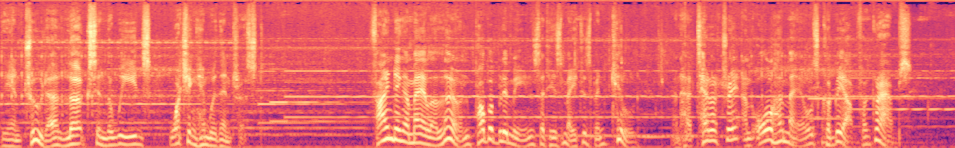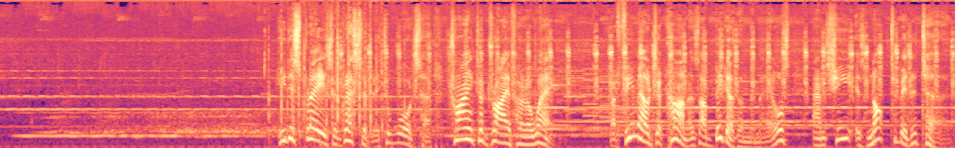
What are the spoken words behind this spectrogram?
The intruder lurks in the weeds, watching him with interest. Finding a male alone probably means that his mate has been killed, and her territory and all her males could be up for grabs. He displays aggressively towards her, trying to drive her away. But female jacanas are bigger than the males, and she is not to be deterred.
